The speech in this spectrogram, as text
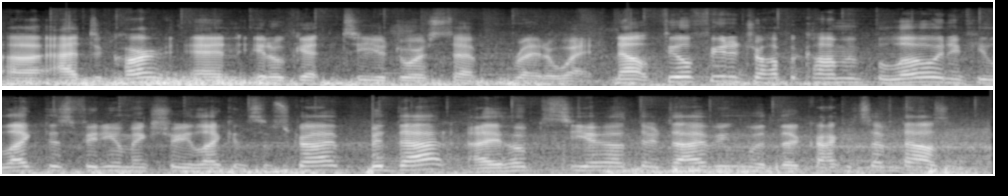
uh, add to cart and it'll get to your doorstep right away. Now, feel free to drop a comment below and if you like this video, make sure you like and subscribe. With that, I hope to see you out there diving with the Kraken 7000.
